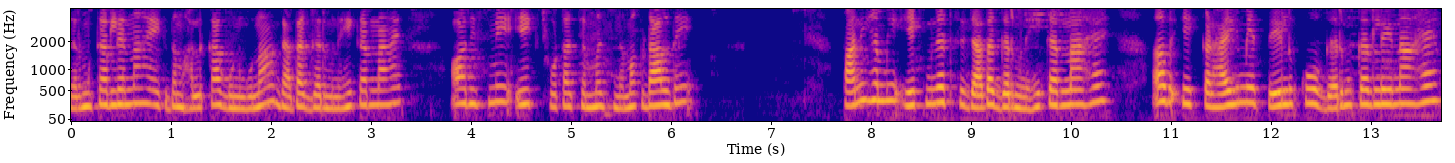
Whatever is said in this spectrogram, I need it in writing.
गर्म कर लेना है, एकदम हल्का गुनगुना, ज़्यादा गर्म नहीं करना है और इसमें एक छोटा चम्मच नमक डाल दें। पानी हमें एक मिनट से ज़्यादा गर्म नहीं करना है। अब एक कढ़ाई में तेल को गर्म कर लेना है।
